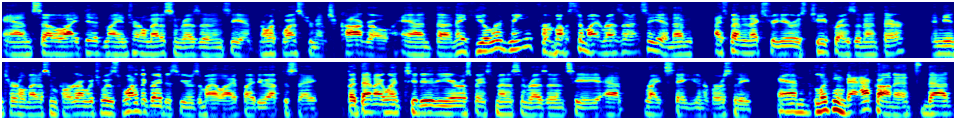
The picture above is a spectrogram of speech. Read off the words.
And so I did my internal medicine residency at Northwestern in Chicago, and uh, they humored me for most of my residency. And then I spent an extra year as chief resident there in the internal medicine program, which was one of the greatest years of my life, I do have to say. But then I went to do the aerospace medicine residency at Wright State University. And looking back on it, that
